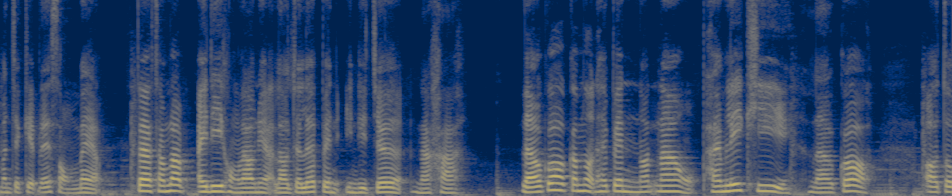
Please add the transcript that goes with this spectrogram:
มันจะเก็บได้ 2 แบบ แต่สำหรับ ID ของเราเนี่ย เราจะเลือกเป็น integer นะคะ แล้วก็กำหนดให้เป็น not now primary key แล้วก็ auto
